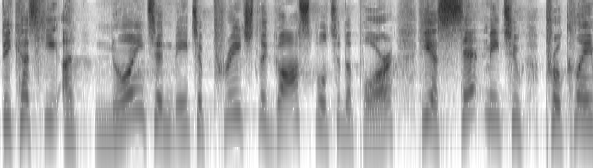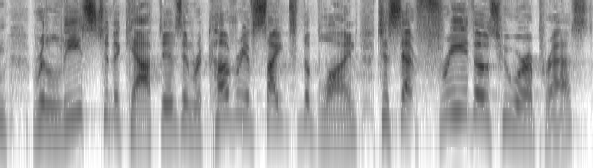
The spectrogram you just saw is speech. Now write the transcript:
because he anointed me to preach the gospel to the poor. He has sent me to proclaim release to the captives and recovery of sight to the blind, to set free those who were oppressed,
